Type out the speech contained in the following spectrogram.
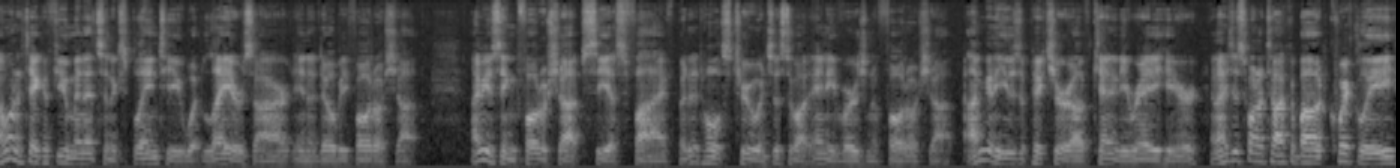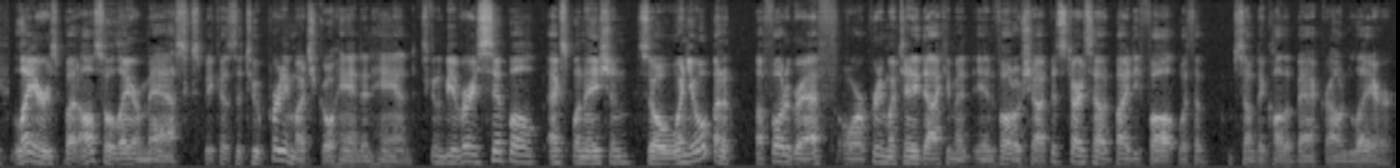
I want to take a few minutes and explain to you what layers are in Adobe Photoshop. I'm using Photoshop CS5, but it holds true in just about any version of Photoshop. I'm going to use a picture of Kennedy Ray here, and I just want to talk about quickly layers, but also layer masks, because the two pretty much go hand in hand. It's going to be a very simple explanation. So when you open a a photograph or pretty much any document in Photoshop, it starts out by default with a, something called a background layer.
